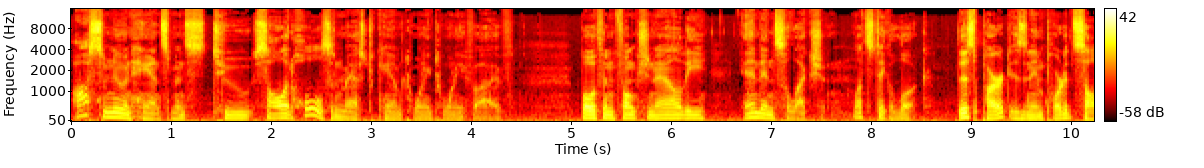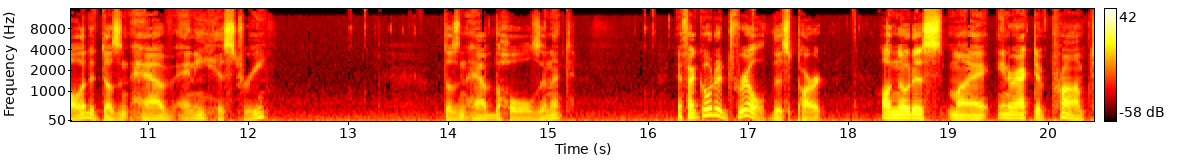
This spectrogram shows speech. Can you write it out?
awesome new enhancements to solid holes in Mastercam 2025, both in functionality and in selection. Let's take a look. This part is an imported solid. It doesn't have any history. Doesn't have the holes in it. If I go to drill this part, I'll notice my interactive prompt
